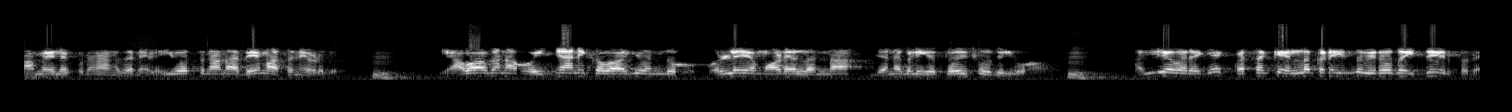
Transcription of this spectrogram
ಆಮೇಲೆ ಕೂಡ ನಾನು ಅದನ್ನ ಹೇಳಿ ಇವತ್ತು ನಾನು ಅದೇ ಮಾತನ್ನೇ ಹೇಳುದು. ಯಾವಾಗ ನಾವು ವೈಜ್ಞಾನಿಕವಾಗಿ ಒಂದು ಒಳ್ಳೆಯ ಮಾಡೆಲ್ ಅನ್ನ ಜನಗಳಿಗೆ ತೋರಿಸುವುದಿಲ್ವೋ ಅಲ್ಲಿಯವರೆಗೆ ಕಸಕ್ಕೆ ಎಲ್ಲ ಕಡೆಯಿಂದ ವಿರೋಧ ಇದ್ದೇ ಇರ್ತದೆ.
